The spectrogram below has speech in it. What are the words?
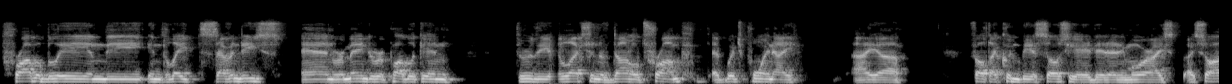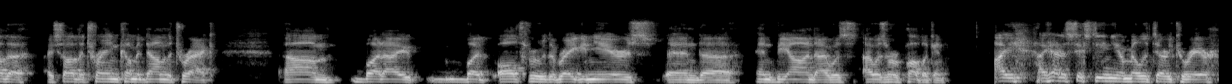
probably in the in the late '70s and remained a Republican through the election of Donald Trump. At which point I I uh, felt I couldn't be associated anymore. I, I saw the I saw the train coming down the track, um, but I but all through the Reagan years and uh, and beyond, I was I was a Republican. I, I had a 16 year military career,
